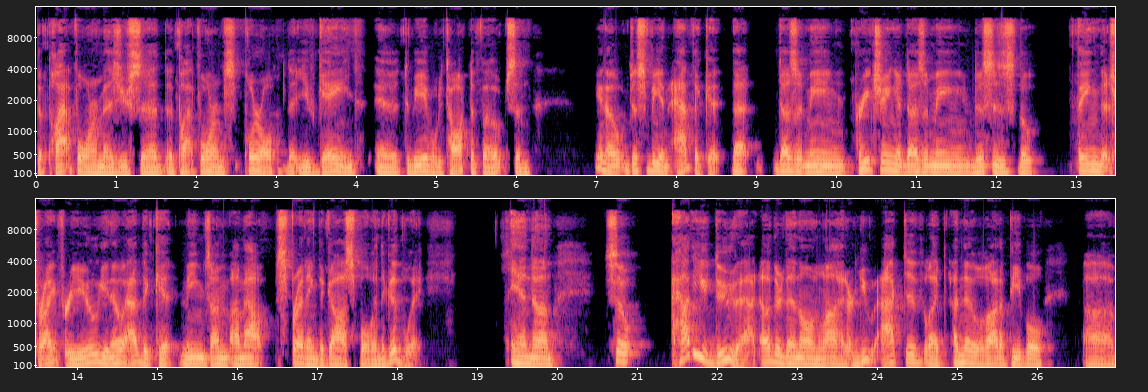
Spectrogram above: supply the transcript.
the platform, as you said, the platforms plural that you've gained uh, to be able to talk to folks and you know just be an advocate. That doesn't mean preaching. It doesn't mean this is the thing that's right for you. You know, advocate means I'm I'm out spreading the gospel in the good way. And um, so how do you do that other than online? Are you active? Like I know a lot of people uh,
